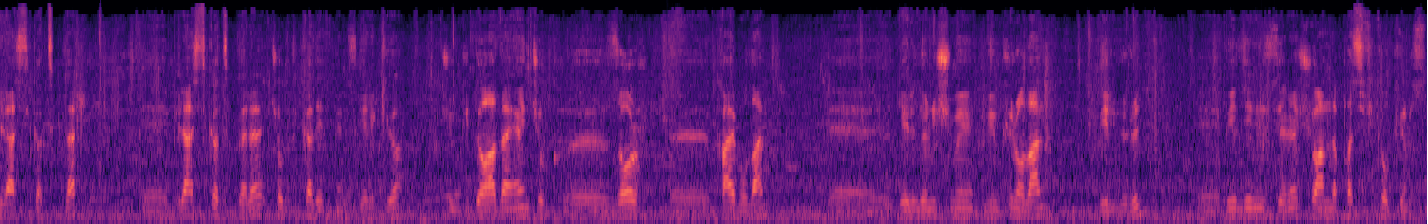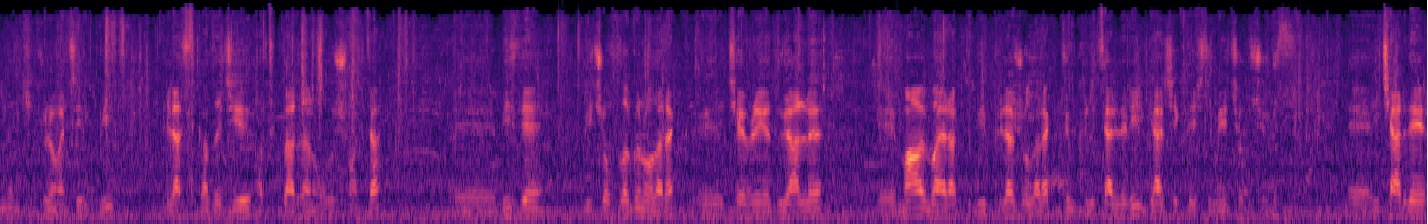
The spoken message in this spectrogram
plastik atıklar. E, plastik atıklara çok dikkat etmemiz gerekiyor. Çünkü doğada en çok zor kaybolan, geri dönüşümü mümkün olan bir ürün. Bildiğiniz üzere şu anda Pasifik Okyanusu'nda 2 kilometrelik bir plastik adacığı atıklardan oluşmakta. Biz de Beach of Lagoon olarak e, çevreye duyarlı e, mavi bayraklı bir plaj olarak tüm kriterleri gerçekleştirmeye çalışıyoruz. E, içeride e,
